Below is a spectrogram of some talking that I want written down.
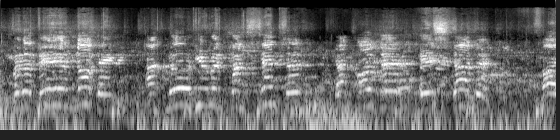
will avail nothing and no human consensus can alter his standard. By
